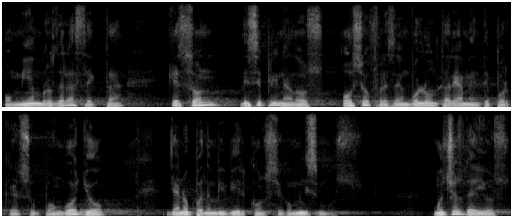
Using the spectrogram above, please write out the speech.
o miembros de la secta que son disciplinados o se ofrecen voluntariamente porque, supongo yo, ya no pueden vivir consigo mismos. Muchos de ellos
